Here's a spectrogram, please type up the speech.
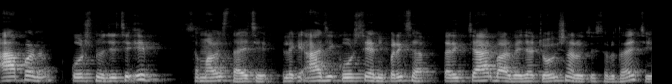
આ પણ કોર્સનો જે છે, એ સમાવેશ થાય છે. એટલે કે આ જે કોર્સ છે, એની પરીક્ષા તારીખ ચાર બાર બે હજાર ચોવીસના રોજ શરૂ થાય છે.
